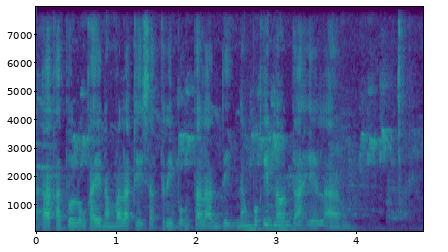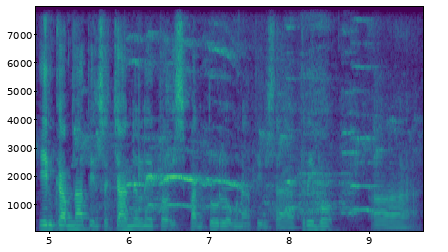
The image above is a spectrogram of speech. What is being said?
Nakakatulong kayo ng malaki sa tribong talanding ng Bukidnon dahil ang income natin sa channel na ito is pantulong natin sa tribo. Ah,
